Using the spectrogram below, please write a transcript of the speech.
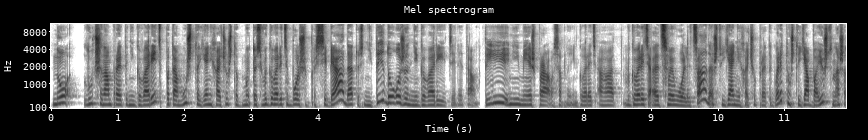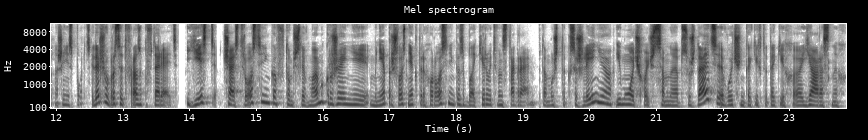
но лучше нам про это не говорить, потому что я не хочу, чтобы мы... То есть вы говорите больше про себя, да, то есть не ты должен не говорить, или там ты не имеешь права со мной не говорить, а вы говорите от своего лица, да, что я не хочу про это говорить, потому что я боюсь, что наши отношения испортятся. И дальше вы просто эту фразу повторяете. Есть часть родственников, в том числе в моем окружении, мне пришлось некоторых родственников заблокировать в Инстаграме, потому что, к сожалению, им очень хочется со мной обсуждать в очень каких-то таких э, яростных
